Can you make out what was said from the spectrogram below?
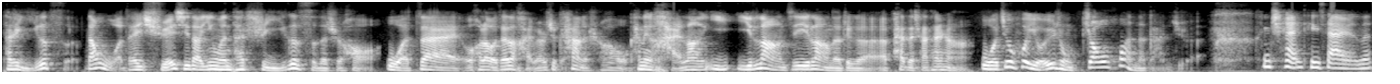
它是一个词。当我在学习到英文它是一个词的时候，我在我后来我再到海边去看的时候，我看那个海浪一一浪接一浪的这个拍在沙滩上啊，我就会有一种召唤的感觉。这还挺吓人的。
